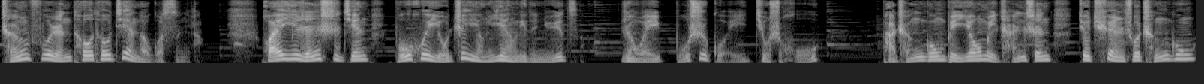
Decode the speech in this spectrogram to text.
陈夫人偷偷见到过四娘，怀疑人世间不会有这样艳丽的女子，认为不是鬼就是狐，怕陈宫被妖媚缠身，就劝说陈宫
